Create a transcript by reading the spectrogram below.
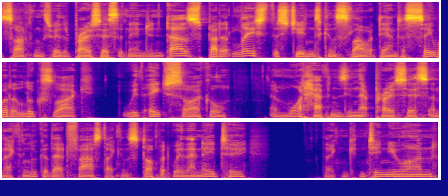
cycling through the process that an engine does, but at least the students can slow it down to see what it looks like with each cycle and what happens in that process and they can look at that fast they can stop it where they need to they can continue on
